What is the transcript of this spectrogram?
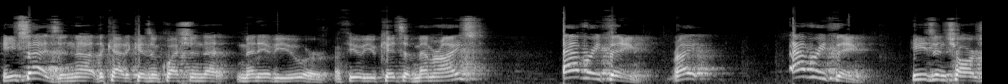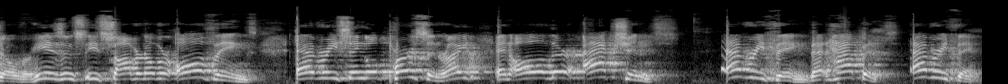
He says in the, the catechism question that many of you, or a few of you kids have memorized, everything, right? Everything. He's in charge over. He is in, he's sovereign over all things. Every single person, right? And all of their actions. Everything that happens. Everything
